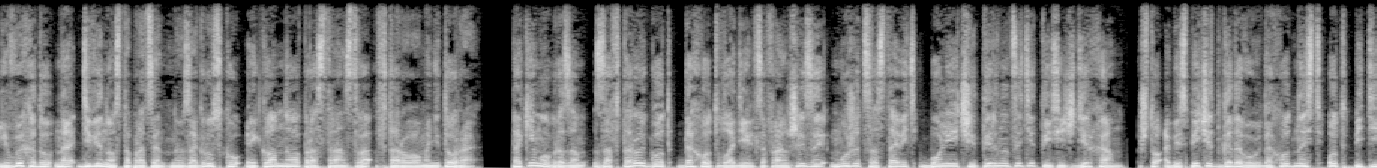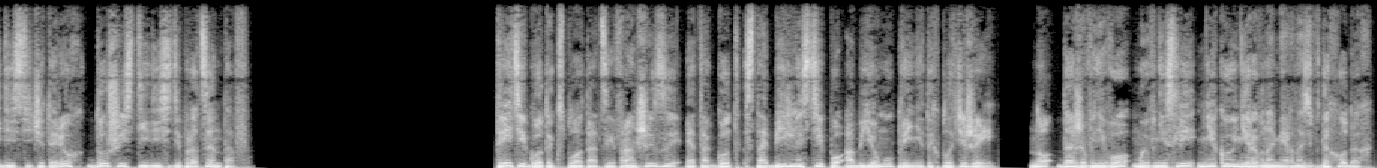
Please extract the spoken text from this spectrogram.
и выходу на 90% загрузку рекламного пространства второго монитора. Таким образом, за второй год доход владельца франшизы может составить более 14 тысяч дирхам, что обеспечит годовую доходность от 54 до 60%. Третий год эксплуатации франшизы – это год стабильности по объему принятых платежей. Но даже в него мы внесли некую неравномерность в доходах,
